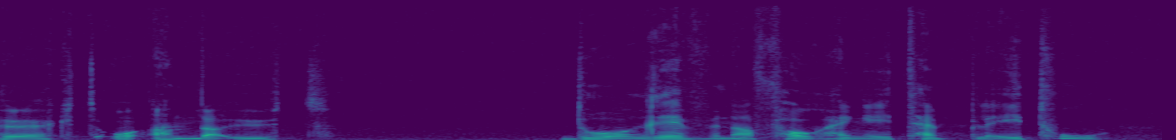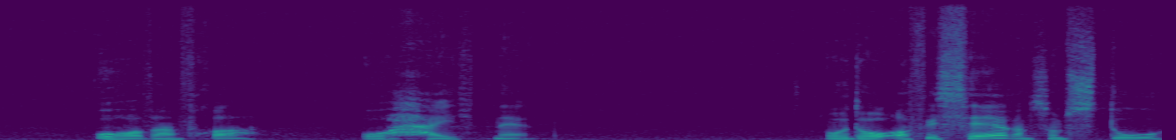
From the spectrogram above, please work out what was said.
høyt og anda ut. Da revna forhenget i tempelet i to, ovenfra og helt ned. Og da offiseren som sto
